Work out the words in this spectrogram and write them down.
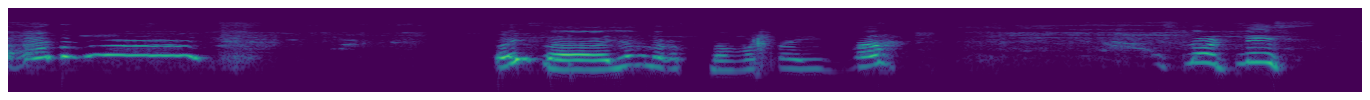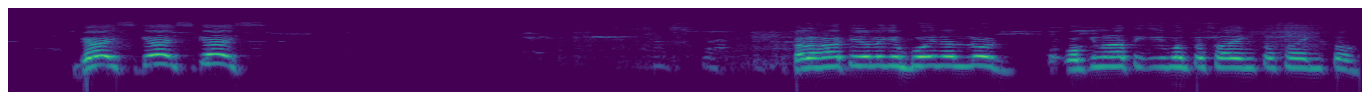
Ah, takbo! Ay, sayang. Nakat namatay pa. Yes, Lord, please. Guys, guys, guys. Kalahati na lang yung buhay ng Lord. Huwag na natin iwan to, sayang to, sayang to.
